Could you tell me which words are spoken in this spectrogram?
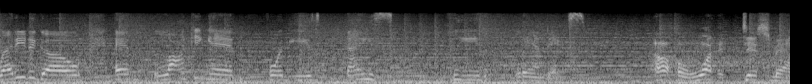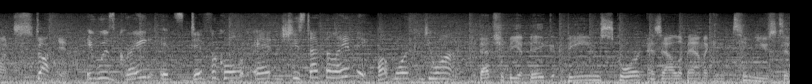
ready to go, and locking in for these nice, clean landings. Oh, what a dismount. Stuck it. It was great. It's difficult, and she stuck the landing. What more could you want? That should be a big beam score as Alabama continues to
